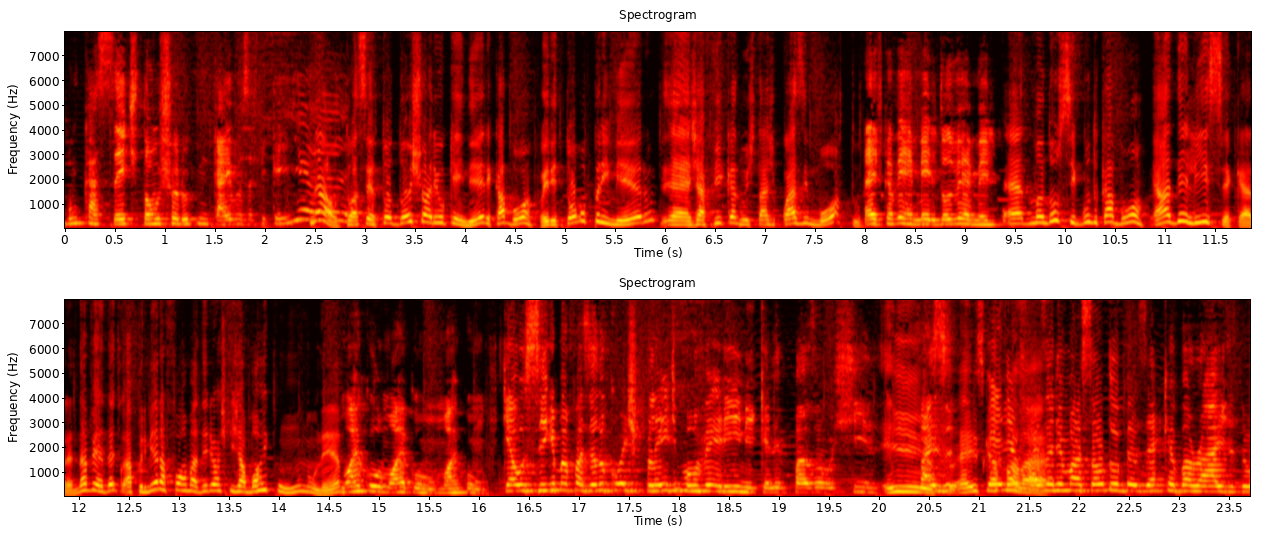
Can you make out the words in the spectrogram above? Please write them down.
um cacete, toma o Shoryuken cai e você fica. Yeah. Não, tu acertou dois Shoryuken nele, acabou. Ele toma o primeiro, é, já fica no estágio quase morto. Aí fica vermelho, todo vermelho. É, mandou o segundo, acabou. É uma delícia, cara. Na verdade, a primeira forma dele eu acho que já morre com um, não lembro. Morre com um, morre com um, morre com um. Que é o Sigma fazendo cosplay de Wolverine, que ele faz o X. Isso, faz, é isso que eu ia ele falar. Ele faz a animação do Berserker Barrage do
